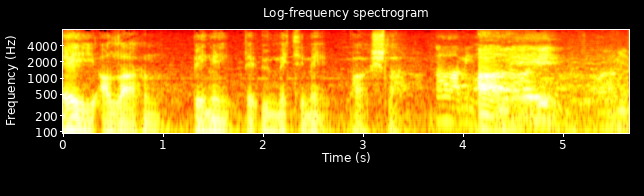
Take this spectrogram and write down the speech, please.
Ey Allah'ım beni ve ümmetimi bağışla. Amin. Amin. Amin.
